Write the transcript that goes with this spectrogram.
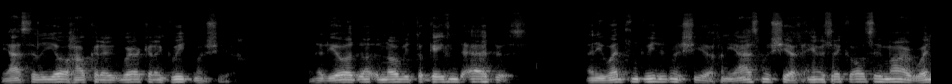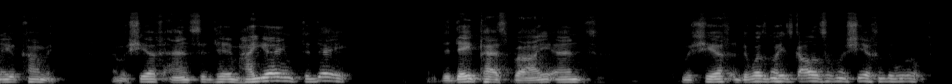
He asked Eliyahu, how can I, where can I greet Mashiach? And Eliyahu Novi gave him the address. And he went and greeted Mashiach. And he asked Mashiach, when are you coming? And Mashiach answered him, Hayim, today. The day passed by and Mashiach, there was no his of Mashiach in the world.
